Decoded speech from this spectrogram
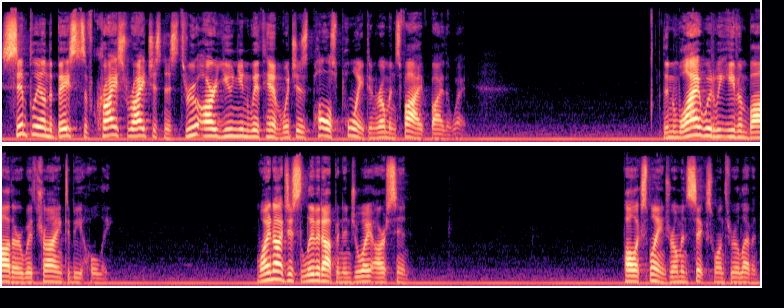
simply on the basis of Christ's righteousness through our union with Him, which is Paul's point in Romans 5, by the way, then why would we even bother with trying to be holy? Why not just live it up and enjoy our sin? Paul explains Romans 6, 1 through 11.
